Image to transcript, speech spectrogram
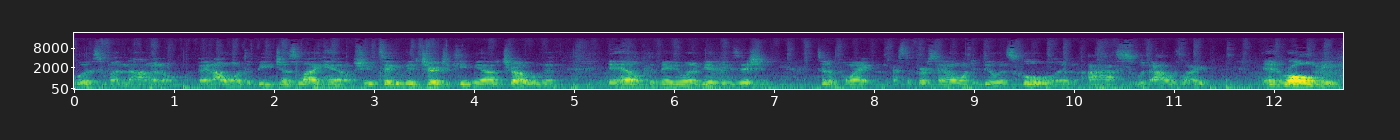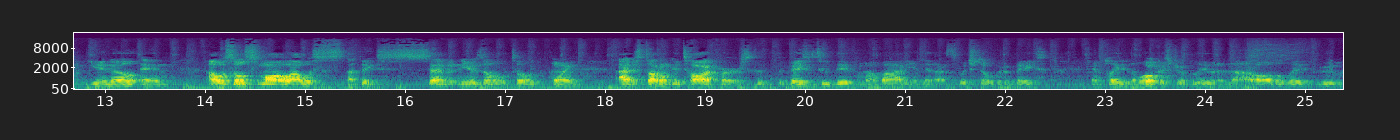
was phenomenal. And I wanted to be just like him. She was taking me to church to keep me out of trouble, and it helped. It made me want to be a musician to the point that's the first thing I wanted to do in school. And I, I was like, enroll me, you know? And I was so small, I was, I think, seven years old to the point I had to start on guitar first because the bass was too big for my body. And then I switched over to bass and played in the orchestra, believe it or not, all the way through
